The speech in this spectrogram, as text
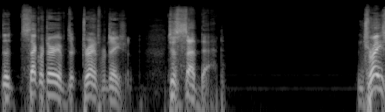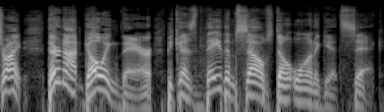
the Secretary of Transportation just said that? And Trey's right. They're not going there because they themselves don't want to get sick.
